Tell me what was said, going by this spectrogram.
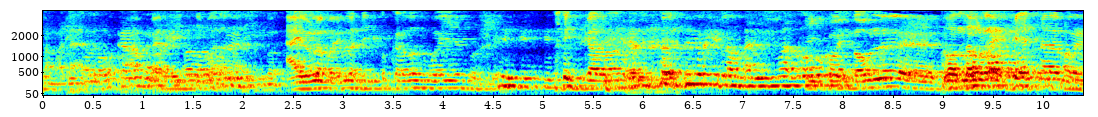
La marimba Ah, loca, la marimba perrísima la doble. marimba. Ay, luego la marimba la tiene que tocar dos güeyes porque. Está cabrón. Yo digo que la marimba doble. Y con doble. Con doble. jeta, güey.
